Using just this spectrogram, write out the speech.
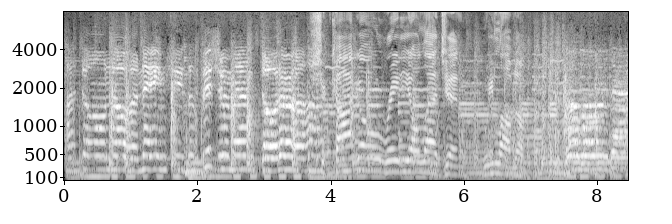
I don't know her name, she's a fisherman's daughter. Uh-huh. Chicago radio legend. We loved him. Come on down.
